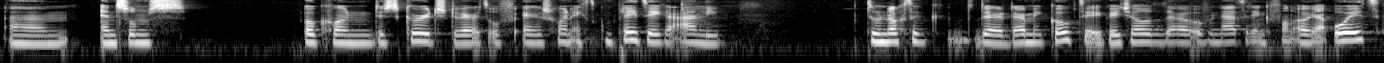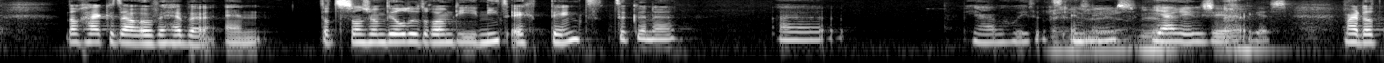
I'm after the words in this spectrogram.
ehm, en soms ook gewoon discouraged werd of ergens gewoon echt compleet tegenaan liep. Toen dacht ik, daar, daarmee koopte ik, weet je wel, daarover na te denken van, oh ja, ooit, dan ga ik het daarover hebben. En dat is dan zo'n wilde droom die je niet echt denkt te kunnen, eh, ja, hoe heet het? Realiseren. Ja. Ja, realiseren, I guess. Maar dat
